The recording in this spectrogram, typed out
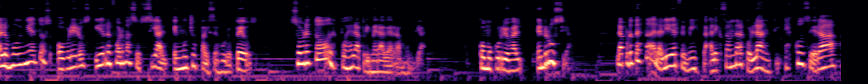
a los movimientos obreros y de reforma social en muchos países europeos, sobre todo después de la Primera Guerra Mundial, como ocurrió en Rusia. La protesta de la líder feminista Alexandra Kolanti es considerada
